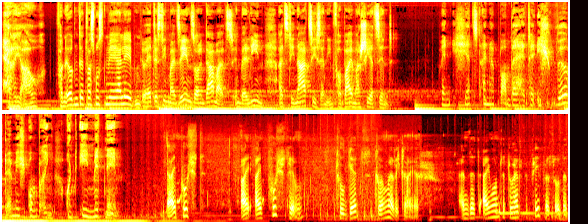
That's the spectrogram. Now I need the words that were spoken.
Harry auch. Von irgendetwas mussten wir ja leben. Du hättest ihn mal sehen sollen damals in Berlin, als die Nazis an ihm vorbeimarschiert sind. Wenn ich jetzt eine Bombe hätte, ich würde mich umbringen und ihn mitnehmen. I pushed, I, I pushed him to get to America, yes. And that I wanted to have the paper so that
